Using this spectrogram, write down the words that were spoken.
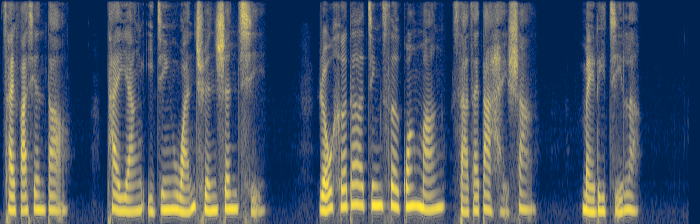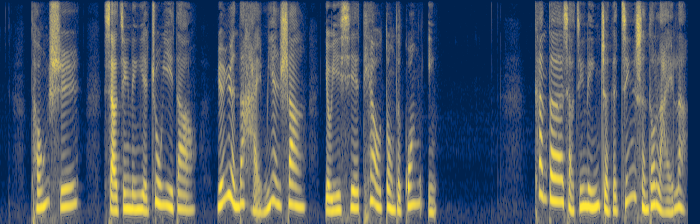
才发现到太阳已经完全升起，柔和的金色光芒洒在大海上。美丽极了。同时，小精灵也注意到，远远的海面上有一些跳动的光影。看得小精灵整个精神都来了，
